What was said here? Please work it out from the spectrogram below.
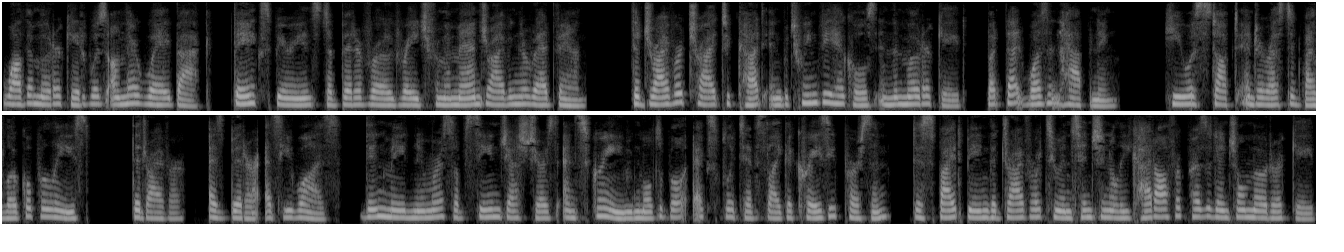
While the motorcade was on their way back, they experienced a bit of road rage from a man driving a red van. The driver tried to cut in between vehicles in the motorcade, but that wasn't happening. He was stopped and arrested by local police. The driver, as bitter as he was, then made numerous obscene gestures and screamed multiple expletives like a crazy person, despite being the driver to intentionally cut off a presidential motorcade.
